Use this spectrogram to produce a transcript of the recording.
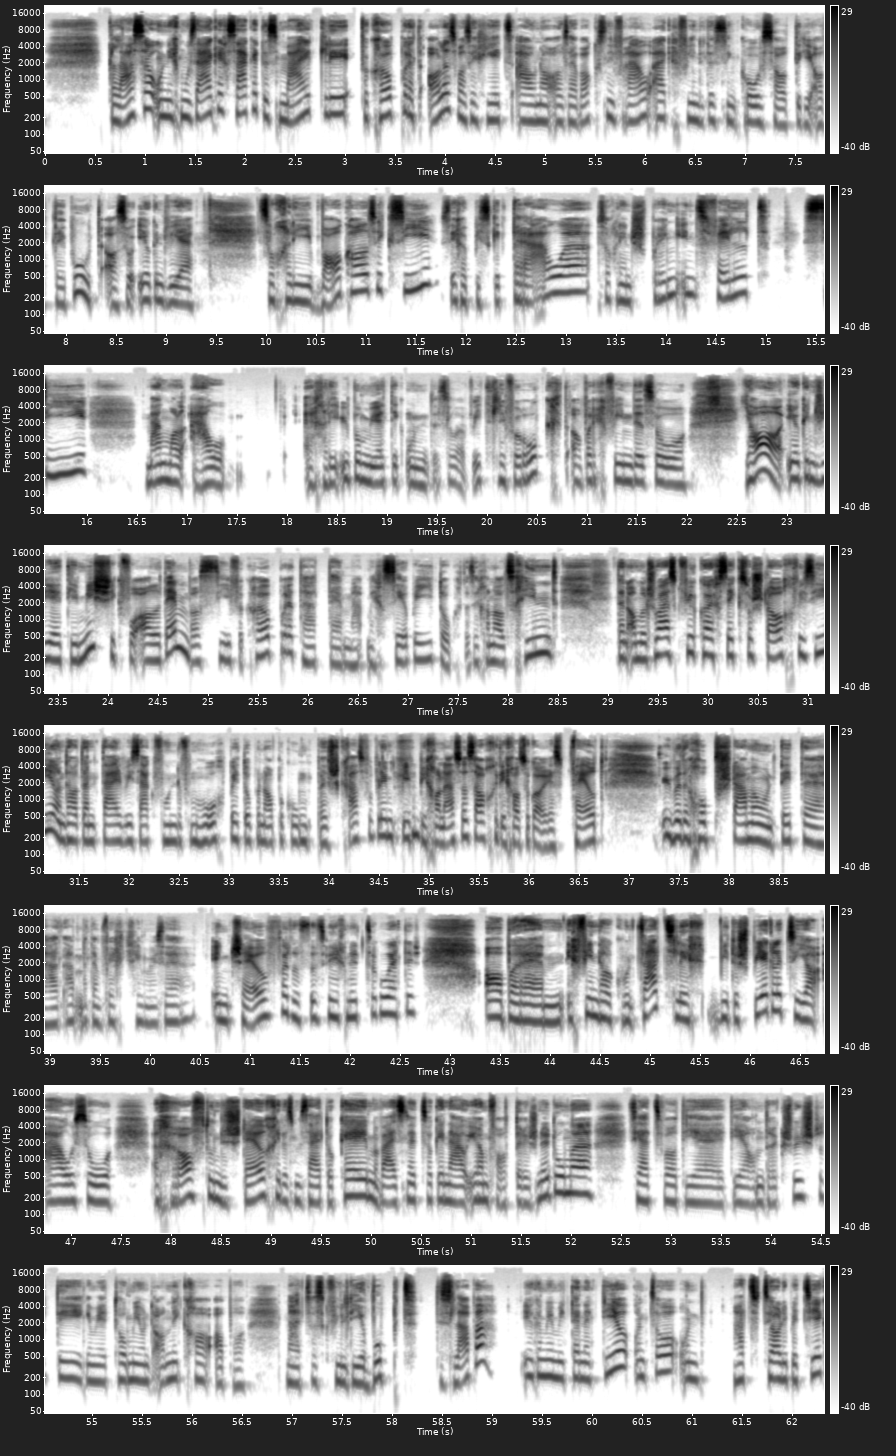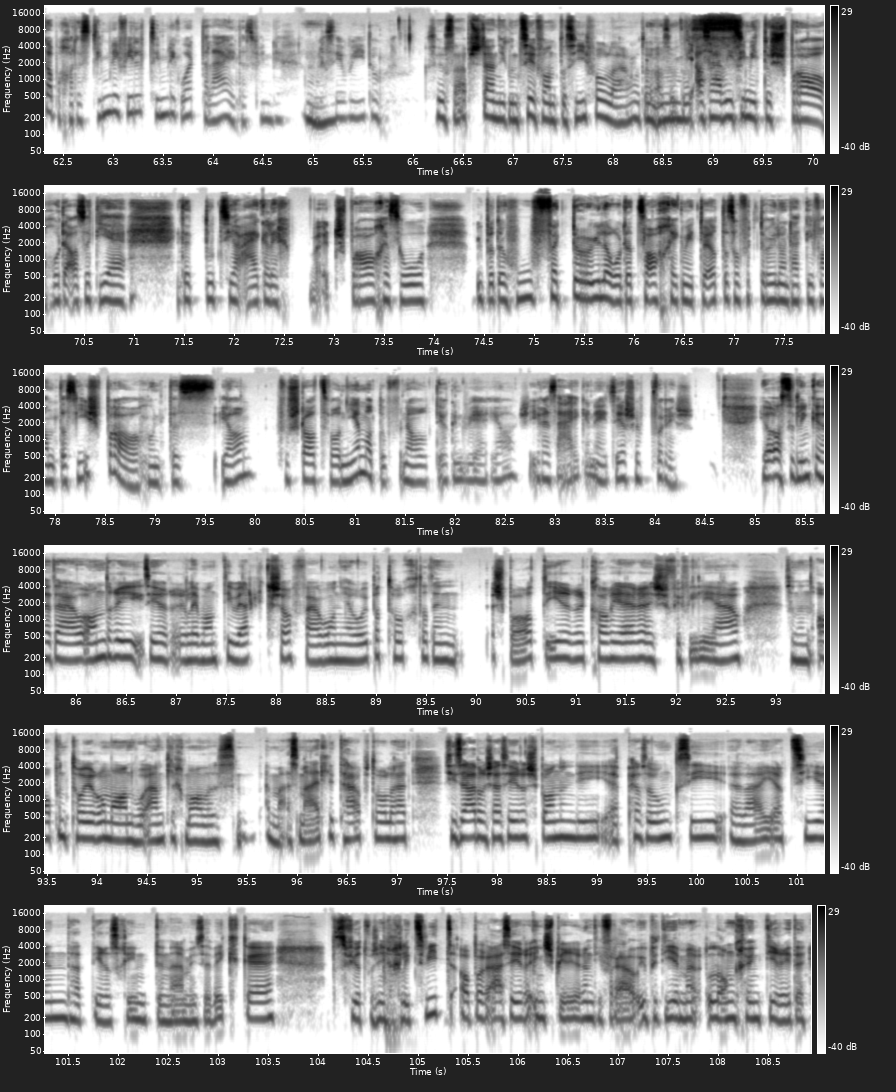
gelesen. Und ich muss eigentlich sagen, das Mädchen verkörpert alles, was ich jetzt auch noch als erwachsene Frau eigentlich finde, das sind großartige Attribute, also irgendwie so ein bisschen waghalsig sein, sich etwas getrauen, so ein bisschen Spring ins Feld sein, manchmal auch ein bisschen übermütig und so ein bisschen verrückt, aber ich finde so, ja, irgendwie die Mischung von all dem, was sie verkörpert hat, ähm, hat mich sehr beeindruckt. Also ich habe als Kind dann einmal schon das Gefühl gehabt, ich sei so stark wie sie und habe dann teilweise auch gefunden, vom Hochbett oben runtergumpen, ist kein Problem. Pippi kann auch so Sachen, ich kann sogar ein Pferd über den Kopf stemmen und dort äh, hat, hat man dann vielleicht ein bisschen entschärfen dass das vielleicht nicht so gut ist. Aber ähm, ich finde halt grundsätzlich widerspiegelt sie ja auch so eine Kraft und eine Stärke, dass man sagt, okay, man weiß nicht so genau, ihrem Vater ist nicht um. Sie hat zwar die, die anderen Geschwister, die, irgendwie Tommy und Annika, aber man hat so das Gefühl, die wuppt das Leben irgendwie mit diesen Tieren und so und man hat soziale Beziehungen, aber kann das ziemlich viel, ziemlich gut allein. Das finde ich mhm. sehr beeindruckend. Sehr selbstständig und sehr fantasievoll auch, oder? Mhm. Also, also auch wie sie mit der Sprache, oder? Also die, da tut sie ja eigentlich die Sprache so über den Haufen drüllen oder die Sachen mit Wörtern so verdrüllen und hat die Fantasiesprache und das, ja, versteht zwar niemand auf eine Art irgendwie, ja, ist ihres eigene, sehr schöpferisch. Ja, Astrid Linke hat auch andere sehr relevante Werke geschaffen, auch Ronja Räubertochter, den Sport ihrer Karriere ist für viele auch so ein Abenteuerroman, wo endlich mal ein, ein Mädchen die Hauptrolle hat. Sie selber ist auch sehr eine spannende äh, Person alleinerziehend, hat ihr Kind dann auch müssen weggeben. Das führt wahrscheinlich ein bisschen zu weit, aber auch sehr inspirierende Frau, über die man lange könnte reden.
